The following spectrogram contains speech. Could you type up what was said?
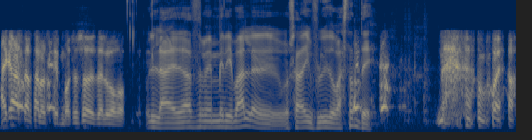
hay que adaptarse a los tiempos, eso desde luego la edad medieval eh, os ha influido bastante. bueno,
